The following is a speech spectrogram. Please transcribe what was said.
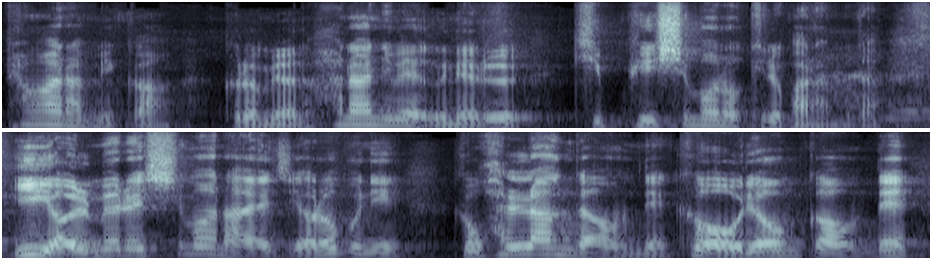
평안합니까? 그러면 하나님의 은혜를 깊이 심어 놓기를 바랍니다. 이 열매를 심어 놔야지 여러분이 그 환란 가운데 그 어려움 가운데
